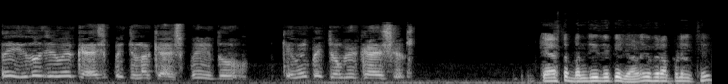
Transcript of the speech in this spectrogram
ਭੇਜ ਦੋ ਜਿਵੇਂ ਕੈਸ਼ ਭੇਜਣਾ ਕੈਸ਼ ਭੇਜ ਦੋ ਕਿਵੇਂ ਭੇਜੋਗੇ ਕੈਸ਼ ਕੈਸ਼ ਤਾਂ ਬੰਦੀ ਦੇ ਕੇ ਜਾਣਗੇ ਫਿਰ ਆਪਣੇ ਇੱਥੇ।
